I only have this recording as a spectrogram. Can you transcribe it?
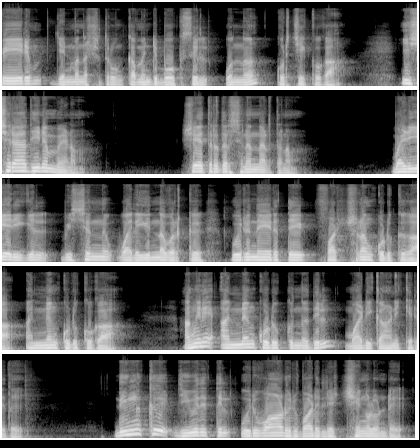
പേരും ജന്മനക്ഷത്രവും കമന്റ് ബോക്സിൽ ഒന്ന് കുറിച്ചേക്കുക. ഈശ്വരാധീനം വേണം. ക്ഷേത്ര ദർശനം നടത്തണം. വഴിയരികിൽ വിശന്ന് വലയുന്നവർക്ക് ഒരു നേരത്തെ ഭക്ഷണം കൊടുക്കുക അന്നം കൊടുക്കുക. അങ്ങനെ അന്നം കൊടുക്കുന്നതിൽ മടി കാണിക്കരുത്. നിങ്ങൾക്ക് ജീവിതത്തിൽ ഒരുപാട് ഒരുപാട് ലക്ഷ്യങ്ങളുണ്ട്.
